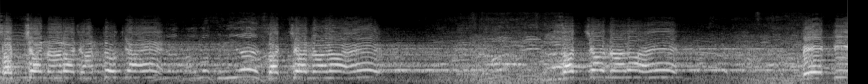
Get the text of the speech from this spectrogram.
सच्चा नारा जानते हो क्या है? सच्चा नारा है सच्चा नारा है। बेटी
